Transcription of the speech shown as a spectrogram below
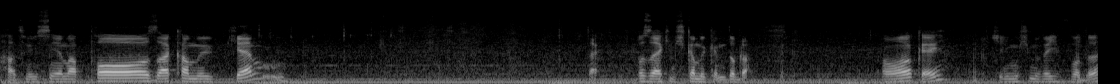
Aha, tu nic nie ma poza kamykiem? Tak, poza jakimś kamykiem, dobra. Okej, czyli musimy wejść w wodę.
